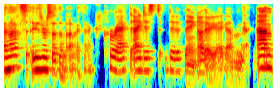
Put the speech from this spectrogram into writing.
and that's easier said than done. I think. correct. I just did a thing. Oh, there you go. I got them back. Um,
